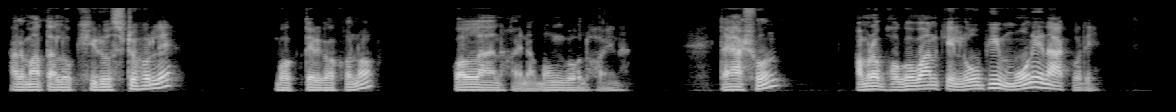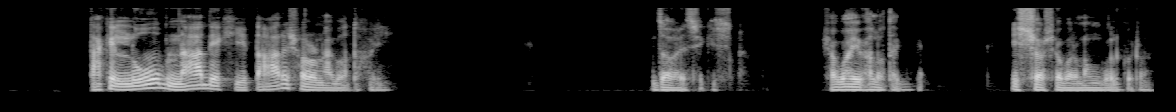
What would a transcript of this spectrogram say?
আর মাতা লক্ষ্মী রুষ্ট হলে ভক্তের কখনো কল্যাণ হয় না, মঙ্গল হয় না। তাই আসুন, আমরা ভগবানকে লোভী মনে না করে তাকে লোভ না দেখিয়ে তার শরণাগত হই। জয় শ্রীকৃষ্ণ। সবাই ভালো থাকবেন। ঈশ্বর সবার মঙ্গল করুন।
